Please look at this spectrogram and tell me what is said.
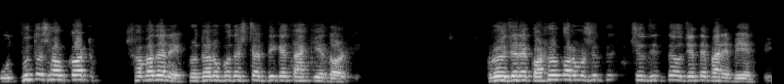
উদ্ভূত সংকট সমাধানে প্রধান উপদেষ্টার দিকে তাকিয়ে দলটি। প্রয়োজনে কঠোর কর্মসূচিতেও যেতে পারে বিএনপি।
